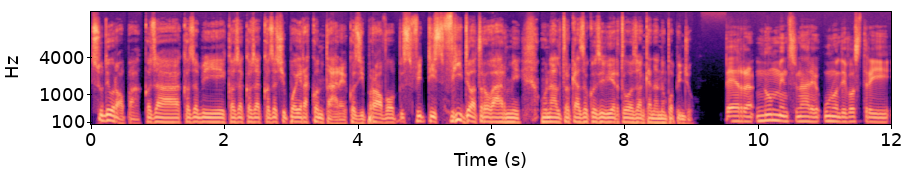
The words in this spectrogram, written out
Sud Europa, cosa, cosa, mi, cosa, cosa, ci puoi raccontare? Così provo, sf- ti sfido a trovarmi un altro caso così virtuoso anche andando un po' più in giù. Per non menzionare uno dei vostri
